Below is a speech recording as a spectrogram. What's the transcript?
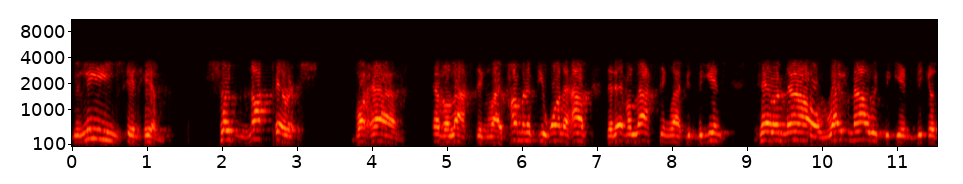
believes in him should not perish, but have everlasting life. How many of you want to have that everlasting life? It begins here and now. Right now it begins because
